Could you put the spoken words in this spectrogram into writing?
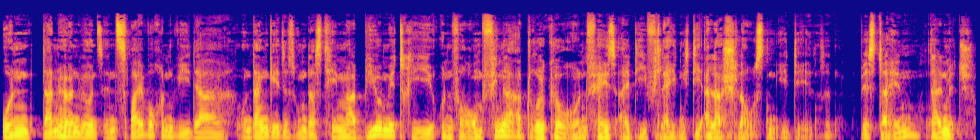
und dann hören wir uns in zwei Wochen wieder und dann geht es um das Thema Biometrie und warum Fingerabdrücke und Face ID vielleicht nicht die allerschlausten Ideen sind. Bis dahin, dein Mitch.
